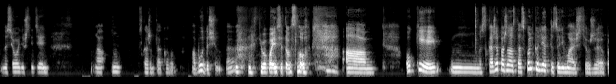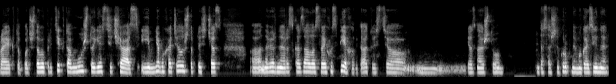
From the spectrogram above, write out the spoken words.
на сегодняшний день, а, ну, скажем так, о будущем, да? не боюсь этого слова. Окей, Скажи, пожалуйста, а сколько лет ты занимаешься уже проектом, вот чтобы прийти к тому, что есть сейчас? И мне бы хотелось, чтобы ты сейчас, а, наверное, рассказала о своих успехах, да, то есть а, я знаю, что достаточно крупные магазины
